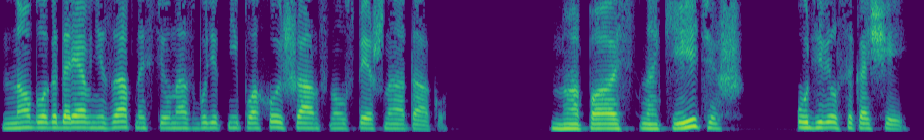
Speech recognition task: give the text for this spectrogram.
Но благодаря внезапности у нас будет неплохой шанс на успешную атаку. «Напасть на Китиш?» — удивился Кощей.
